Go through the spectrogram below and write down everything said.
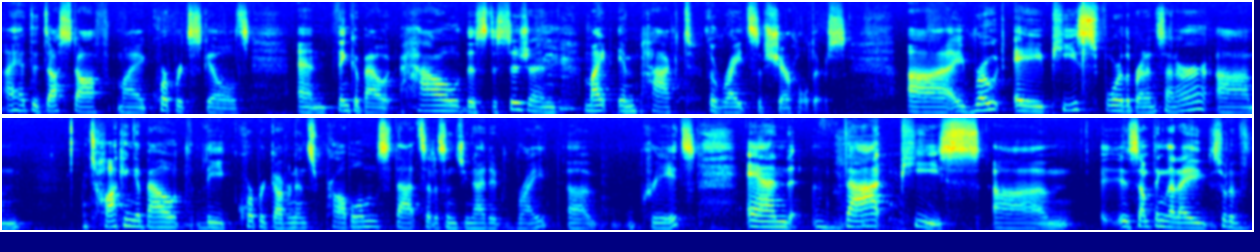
I had to dust off my corporate skills and think about how this decision might impact the rights of shareholders. I wrote a piece for the Brennan Center um, talking about the corporate governance problems that Citizens United right, uh, creates. And that piece um, is something that I sort of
